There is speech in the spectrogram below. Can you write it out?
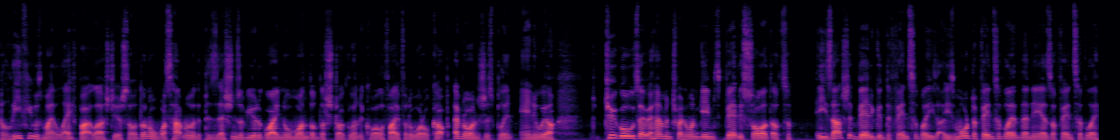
believe he was my left back last year, so I don't know what's happening with the positions of Uruguay. No wonder they're struggling to qualify for the World Cup. Everyone's just playing anywhere. Two goals out of him in 21 games, very solid. I'd he's actually very good defensively. He's, he's, more defensively than he is offensively,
